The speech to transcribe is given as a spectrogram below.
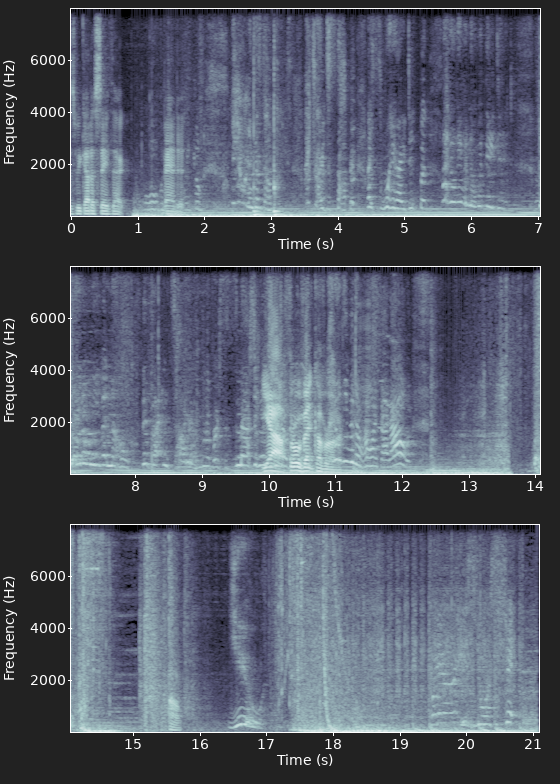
because we gotta save that oh, bandit. We were in the subways. I tried to stop it. I swear I did, but I don't even know what they did. They don't even know that that entire universe is smashing Yeah, throw a vent cover on I don't even know how I got out. Oh, You. Where is your ship?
